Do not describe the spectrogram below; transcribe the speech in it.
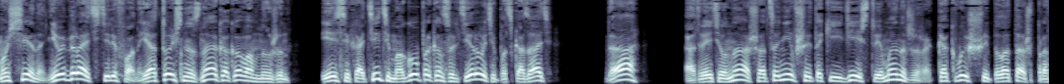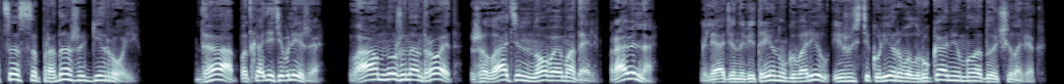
«Мужчина, не выбирайте телефон, я точно знаю, какой вам нужен. Если хотите, могу проконсультировать и подсказать». «Да, ответил наш, оценивший такие действия менеджера, как высший пилотаж процесса продажи герой. Да, подходите ближе. Вам нужен Android, желательно новая модель, правильно? Глядя на витрину, говорил и жестикулировал руками молодой человек.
